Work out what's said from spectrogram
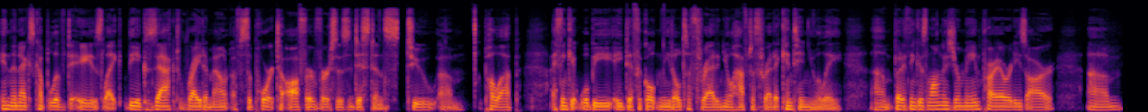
in the next couple of days, like the exact right amount of support to offer versus distance to um, pull up. I think it will be a difficult needle to thread, and you'll have to thread it continually. Um, but I think as long as your main priorities are, um,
